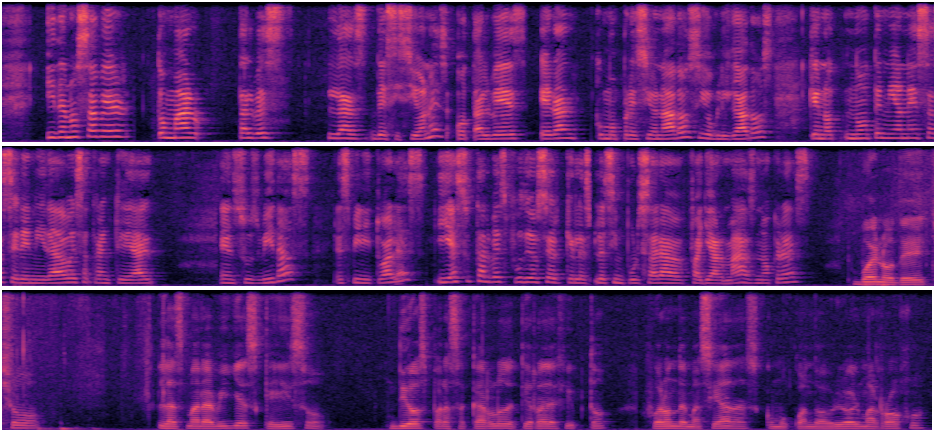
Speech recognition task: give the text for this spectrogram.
y de no saber tomar tal vez las decisiones o tal vez eran como presionados y obligados que no, no tenían esa serenidad o esa tranquilidad en sus vidas espirituales y eso tal vez pudo ser que les, les impulsara a fallar más, ¿no crees? Bueno, de hecho, las maravillas que hizo Dios para sacarlo de tierra de Egipto fueron demasiadas, como cuando abrió el mar rojo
